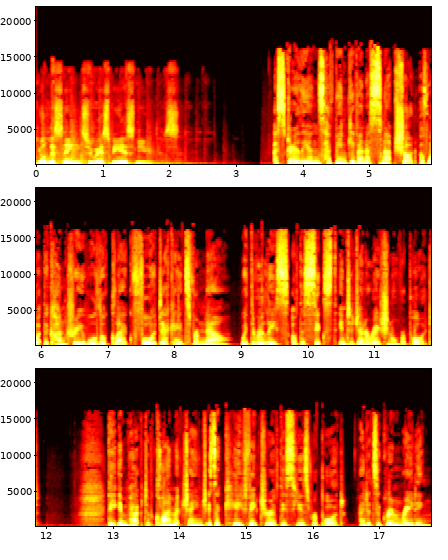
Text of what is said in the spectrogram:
You're listening to SBS News. Australians have been given a snapshot of what the country will look like four decades from now with the release of the sixth intergenerational report. The impact of climate change is a key feature of this year's report, and it's a grim reading.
